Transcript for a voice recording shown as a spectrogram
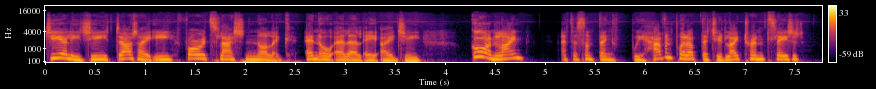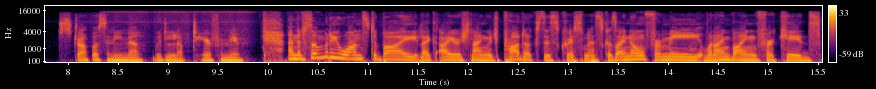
gleg.ie forward slash nollaig, N O L L A I G. Go online. If there's something we haven't put up that you'd like translated, just drop us an email. We'd love to hear from you. And if somebody wants to buy like Irish language products this Christmas, because I know for me, when I'm buying for kids,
